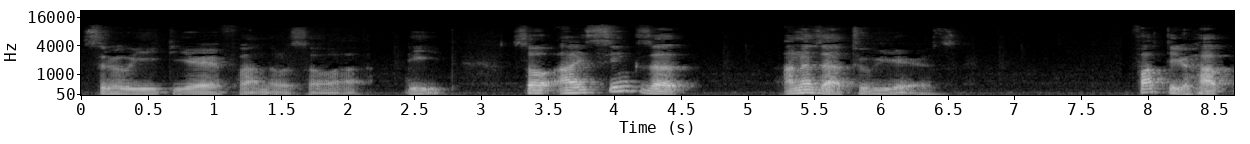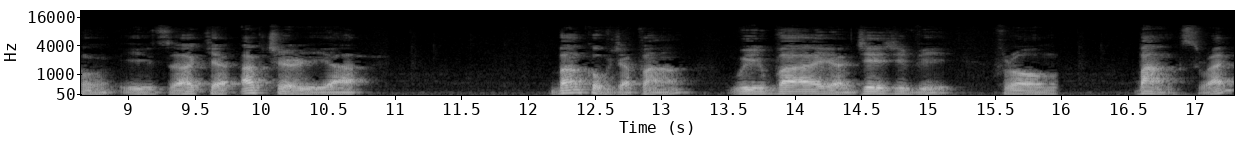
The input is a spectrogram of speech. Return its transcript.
through ETF and also a. So I think that another two years, what will happen is actually uh, Bank of Japan will buy a JGB from banks, right?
